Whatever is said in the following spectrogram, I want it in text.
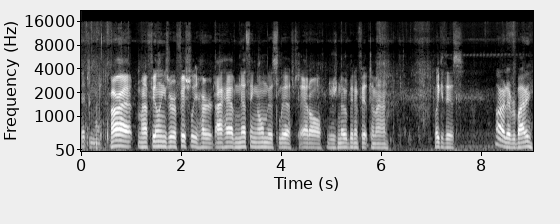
touching my. All right, my feelings are officially hurt. I have nothing on this lift at all. There's no benefit to mine. Look at this. All right, everybody.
